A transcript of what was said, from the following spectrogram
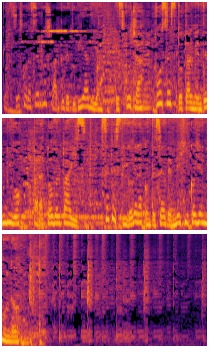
Gracias por hacernos parte de tu día a día. Escucha voces totalmente en vivo para todo el país. Sé testigo del acontecer de México y el mundo.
